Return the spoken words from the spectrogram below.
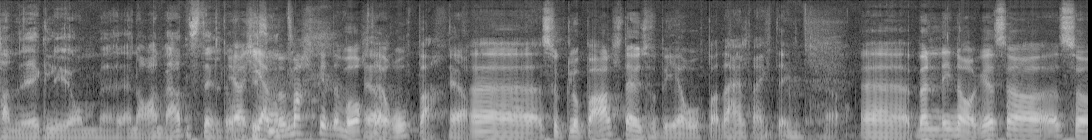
handler det egentlig om en annen verdensdel? Ja, hjemmemarkedet vårt er Europa. Ja. Uh, så globalt er jo forbi Europa, det er helt riktig. Mm, ja. uh, men i Norge så, så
